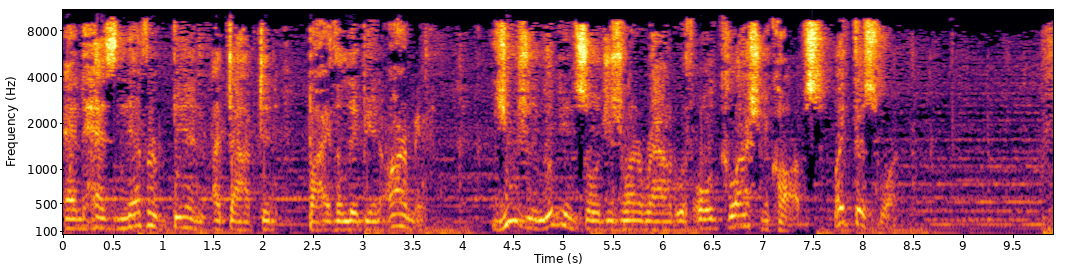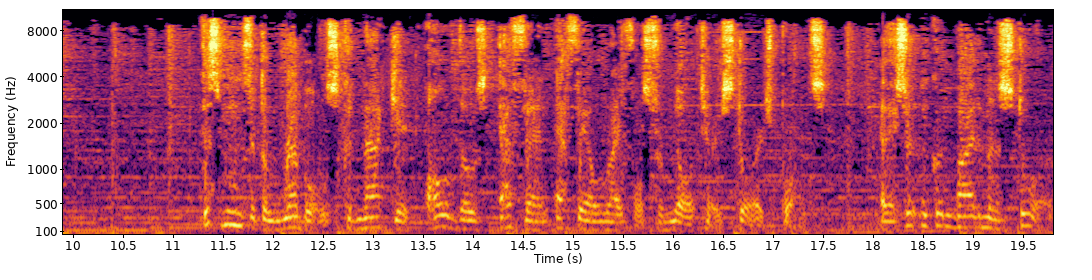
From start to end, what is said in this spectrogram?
and has never been adopted by the Libyan army. Usually Libyan soldiers run around with old Kalashnikovs, like this one. This means that the rebels could not get all of those FN FAL rifles from military storage points, and they certainly couldn't buy them in a store.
